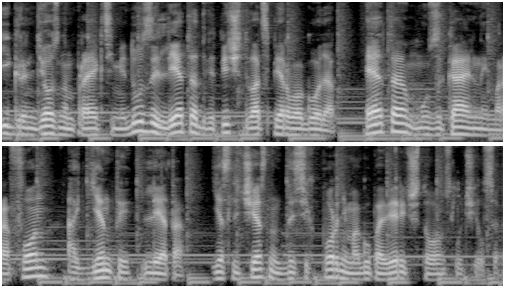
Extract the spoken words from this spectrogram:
и грандиозном проекте «Медузы» лета 2021 года. Это музыкальный марафон «Агенты лета». Если честно, до сих пор не могу поверить, что он случился.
